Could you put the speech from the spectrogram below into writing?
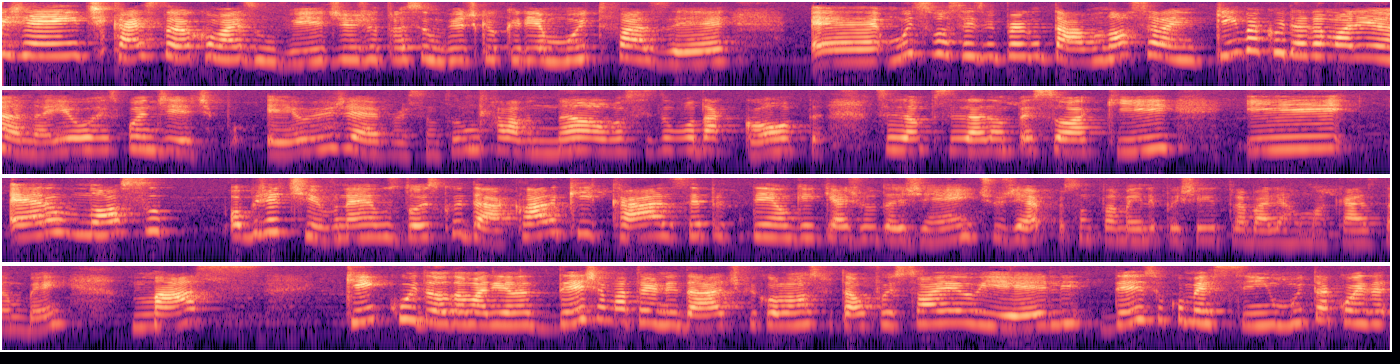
Oi gente, cá estou eu com mais um vídeo. Hoje eu trouxe um vídeo que eu queria muito fazer. É, muitos de vocês me perguntavam, nossa Elaine, quem vai cuidar da Mariana? E eu respondia, tipo, eu e o Jefferson. Todo mundo falava, não, vocês não vão dar conta, vocês vão precisar de uma pessoa aqui. E era o nosso objetivo, né? Os dois cuidar. Claro que casa sempre tem alguém que ajuda a gente. O Jefferson também, depois chega de trabalho, arruma casa também. Mas quem cuidou da Mariana desde a maternidade, ficou lá no hospital, foi só eu e ele, desde o comecinho, muita coisa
